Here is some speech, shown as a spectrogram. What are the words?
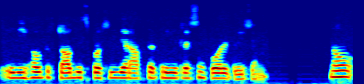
we have to stop this procedure after three iteration four iteration. Now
